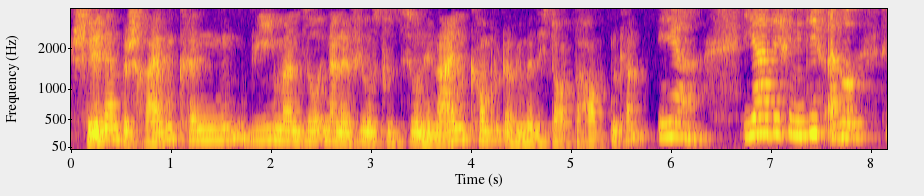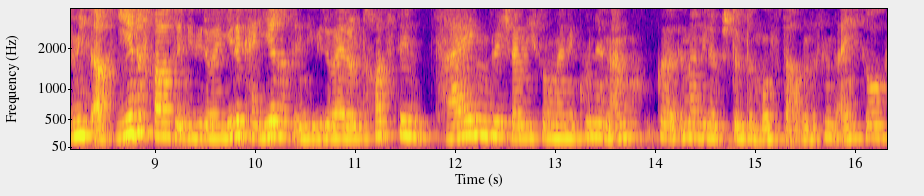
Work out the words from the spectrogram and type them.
schildern, beschreiben können, wie man so in eine Führungsposition hineinkommt oder wie man sich dort behaupten kann? Ja, ja, definitiv. Also für mich ist auch jede Frau ist individuell, jede Karriere ist individuell und trotzdem zeigen sich, wenn ich so meine Kundinnen angucke, immer wieder bestimmte Muster. Und das sind eigentlich so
